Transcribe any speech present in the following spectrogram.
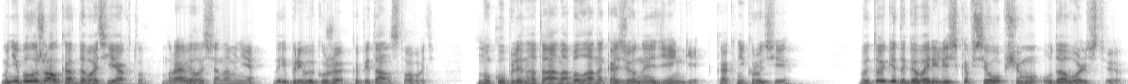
Мне было жалко отдавать яхту, нравилась она мне, да и привык уже капитанствовать. Но куплена-то она была на казенные деньги, как ни крути. В итоге договорились ко всеобщему удовольствию.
